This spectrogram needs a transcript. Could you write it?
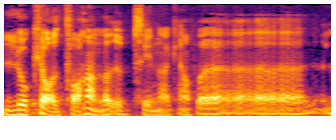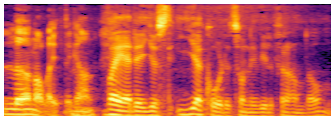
lokalt förhandla upp sina kanske eh, löner lite grann. Vad är det just i ackordet som ni vill förhandla om?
